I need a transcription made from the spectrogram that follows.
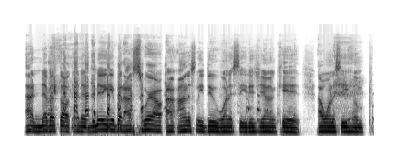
I never thought in a million, but I swear I, I honestly do want to see this young kid. I want to see him pr-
